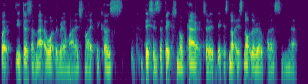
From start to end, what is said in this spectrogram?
but it doesn't matter what the real man is like because this is a fictional character. It's not it's not the real person, you know.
